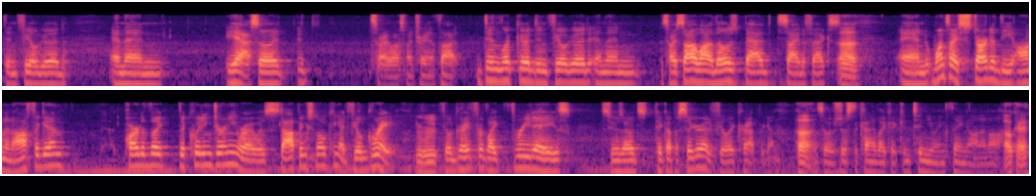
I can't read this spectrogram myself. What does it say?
didn't feel good, and then, yeah, so it, it sorry, I lost my train of thought. Didn't look good, didn't feel good, and then so I saw a lot of those bad side effects. Uh, And once I started the on and off again part of like the quitting journey, where I was stopping smoking, I'd feel great, mhm. feel great for like three days. As soon as I would pick up a cigarette, I'd feel like crap again. Huh. And so it was just the kind of like a continuing thing on and off. Okay.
